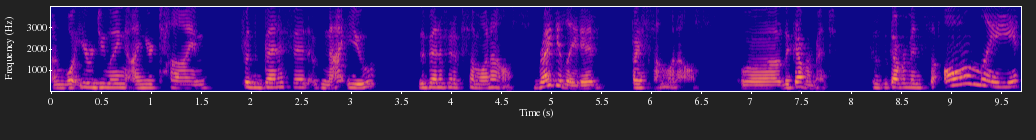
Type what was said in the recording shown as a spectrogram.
on what you're doing, on your time for the benefit of not you, the benefit of someone else, regulated by someone else, uh, the government. Because the government's the only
